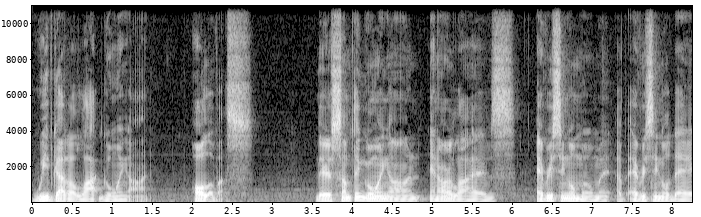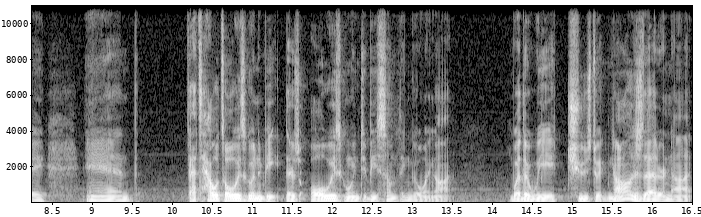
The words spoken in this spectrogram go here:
we've got a lot going on, all of us. There's something going on in our lives every single moment of every single day. And that's how it's always going to be. There's always going to be something going on. Whether we choose to acknowledge that or not,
